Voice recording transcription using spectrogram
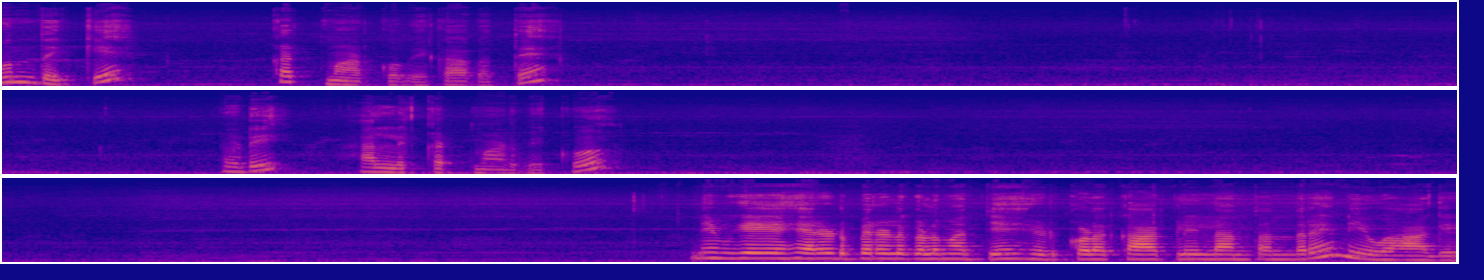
ಮುಂದಕ್ಕೆ ಕಟ್ ಮಾಡ್ಕೋಬೇಕಾಗತ್ತೆ. ನೋಡಿ, ಅಲ್ಲಿ ಕಟ್ ಮಾಡಬೇಕು. ನಿಮಗೆ ಎರಡು ಬೆರಳುಗಳ ಮಧ್ಯೆ ಹಿಡ್ಕೊಳಕ್ಕಾಗಲಿಲ್ಲ ಅಂತಂದರೆ ನೀವು ಹಾಗೆ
